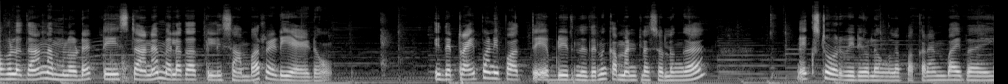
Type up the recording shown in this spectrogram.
அவ்வளோதான் நம்மளோட டேஸ்டான மிளகாய் கிள்ளி சாம்பார் ரெடி ஆகிடும் இதை ட்ரை பண்ணி பார்த்து எப்படி இருந்ததுன்னு கமெண்ட்டில் சொல்லுங்கள் நெக்ஸ்ட் ஒரு வீடியோவில் உங்களை பார்க்குறேன். பாய் பாய்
